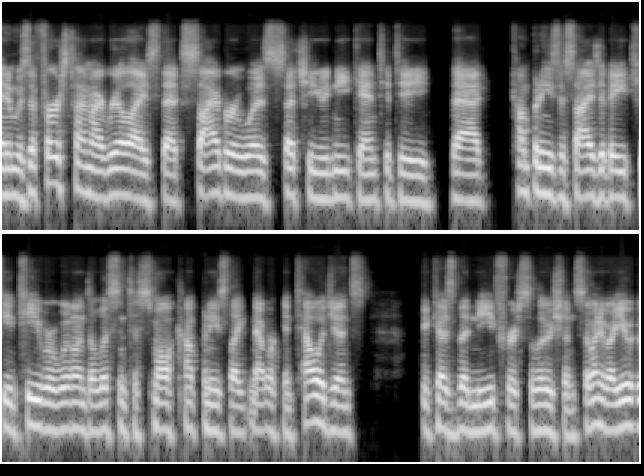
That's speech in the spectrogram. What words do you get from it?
And it was the first time I realized that cyber was such a unique entity that companies the size of AT&T were willing to listen to small companies like Network Intelligence because of the need for solutions. So anyway, you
